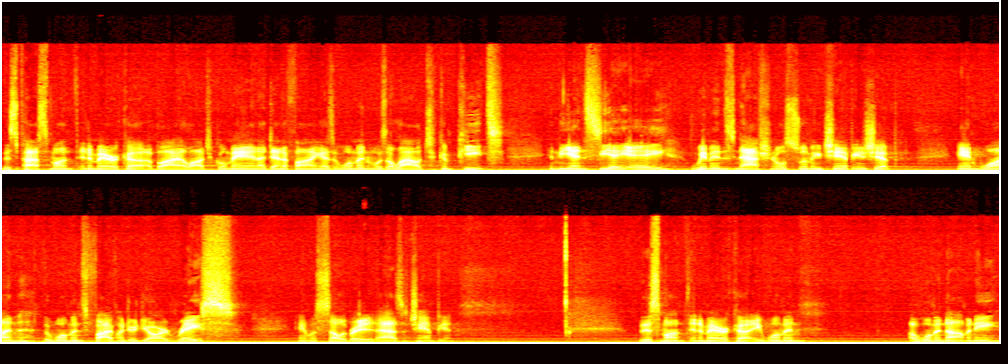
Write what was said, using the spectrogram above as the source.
This past month in America, a biological man identifying as a woman was allowed to compete in the NCAA Women's National Swimming Championship and won the women's 500 yard race and was celebrated as a champion. This month in America, a woman, a woman nominee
